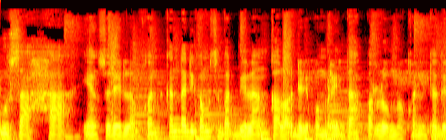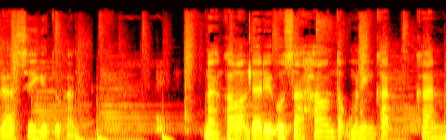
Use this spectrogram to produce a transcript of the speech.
usaha yang sudah dilakukan, kan tadi kamu sempat bilang kalau dari pemerintah perlu melakukan integrasi gitu kan. Nah, kalau dari usaha untuk meningkatkan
